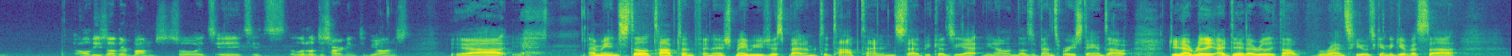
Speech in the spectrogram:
all these other bums. So it's it's it's a little disheartening to be honest. Yeah, I mean, still a top 10 finish. Maybe you just bet him to top 10 instead because he had, you know, in those events where he stands out. Dude, I really, I did. I really thought Werenski was going to give us a,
